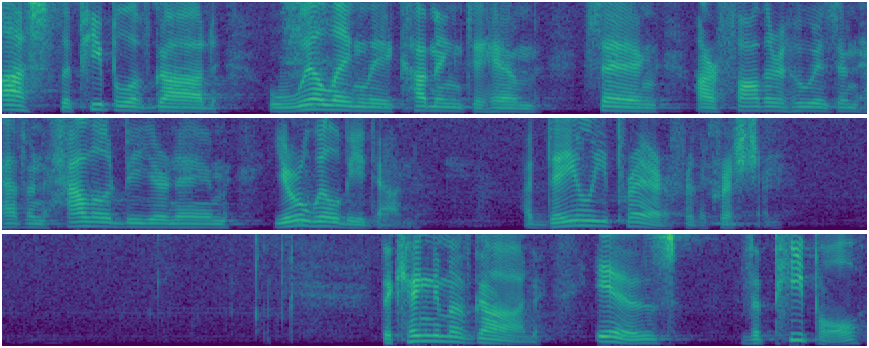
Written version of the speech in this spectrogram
us, the people of God, willingly coming to him, saying, Our Father who is in heaven, hallowed be your name, your will be done. A daily prayer for the Christian. The kingdom of God is the people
